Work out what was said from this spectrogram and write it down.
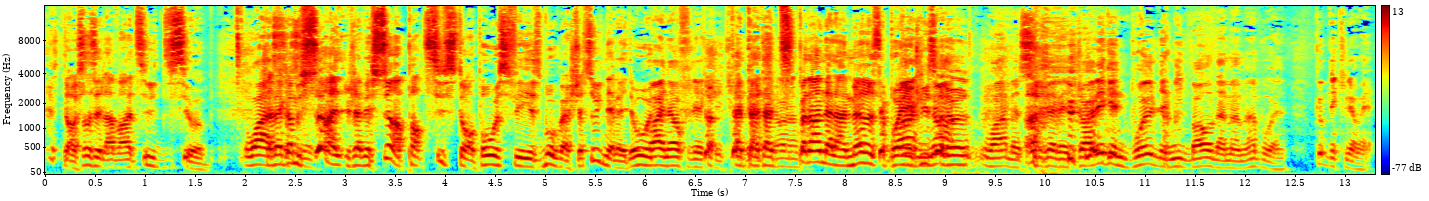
Donc ça, c'est l'aventure du sub. Ouais, j'avais comme ça. j'avais ça en partie sur ton post Facebook. Ben, j'étais sûr qu'il y en avait d'autres. Ouais, non, que j'écrive Ta, petite de la main, c'est pas Ouais, inclus non, ça, là. Ouais, ben ça, j'avais, je une boule de meatball dans ma main pour une couple de kilomètres.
